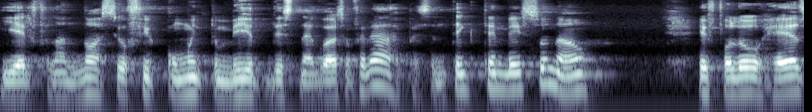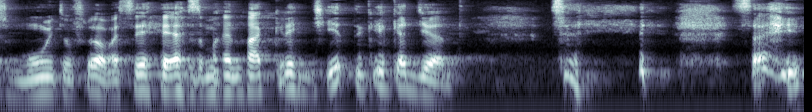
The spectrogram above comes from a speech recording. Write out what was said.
e ele falando, nossa, eu fico com muito medo desse negócio. Eu falei, ah, você não tem que temer isso não. Ele falou, eu rezo muito. Eu falei, oh, mas você reza, mas não acredito, o que, que adianta? Isso aí,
